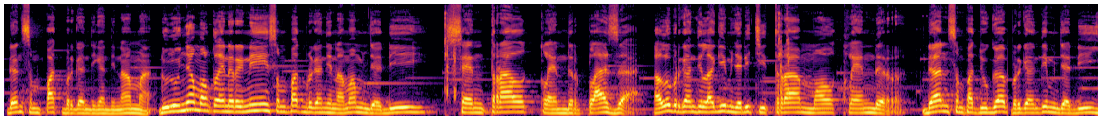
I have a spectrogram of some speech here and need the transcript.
dan sempat berganti-ganti nama. Dulunya Mall Klender ini sempat berganti nama menjadi Central Klender Plaza. Lalu berganti lagi menjadi Citra Mall Klender dan sempat juga berganti menjadi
